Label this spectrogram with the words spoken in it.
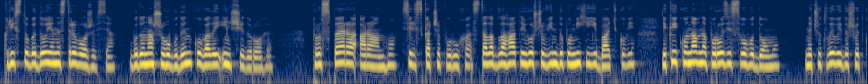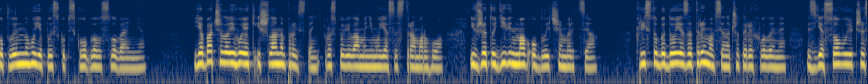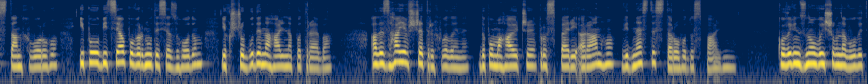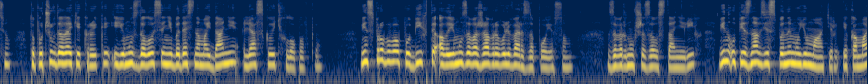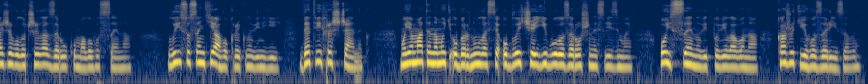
Крісто Бедоя не стривожився, бо до нашого будинку вели інші дороги. Проспера Аранго, сільська чепуруха, стала благати його, щоб він допоміг її батькові, який конав на порозі свого дому, нечутливий до швидкоплинного єпископського благословення. Я бачила його, як ішла на пристань, розповіла мені моя сестра Марго, і вже тоді він мав обличчя мерця. Крісто Бедоя затримався на чотири хвилини, з'ясовуючи стан хворого, і пообіцяв повернутися згодом, якщо буде нагальна потреба. Але згаяв ще три хвилини, допомагаючи проспері Аранго віднести старого до спальні. Коли він знов вийшов на вулицю, то почув далекі крики, і йому здалося, ніби десь на майдані ляскають хлопавки. Він спробував побігти, але йому заважав револьвер за поясом. Завернувши за останній ріг, він упізнав зі спини мою матір, яка майже волочила за руку малого сина. Луїсо Сантьяго, крикнув він їй, де твій хрещеник? Моя мати на мить обернулася, обличчя її було зарошене слізьми. Ой, сину, відповіла вона, кажуть, його зарізали.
